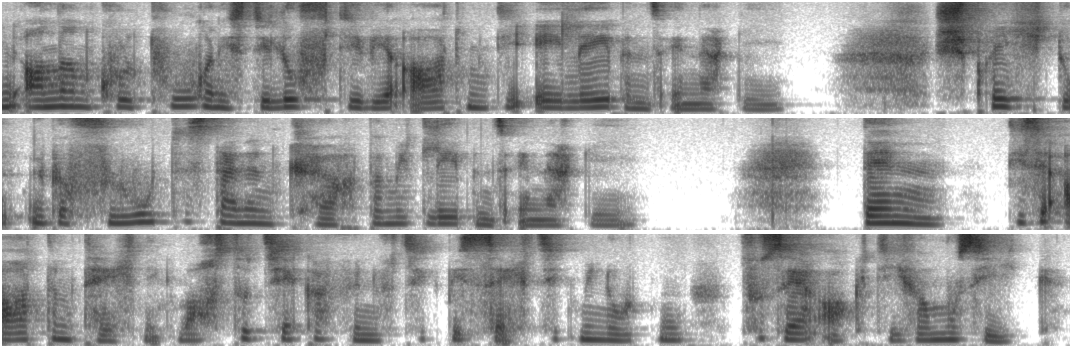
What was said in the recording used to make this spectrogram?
In anderen Kulturen ist die Luft, die wir atmen, die E-Lebensenergie. Sprich, du überflutest deinen Körper mit Lebensenergie. Denn diese Atemtechnik machst du circa 50 bis 60 Minuten zu sehr aktiver Musik.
